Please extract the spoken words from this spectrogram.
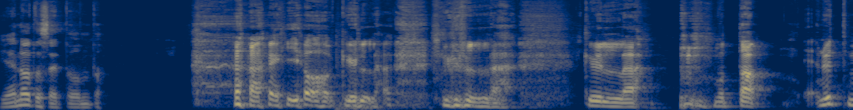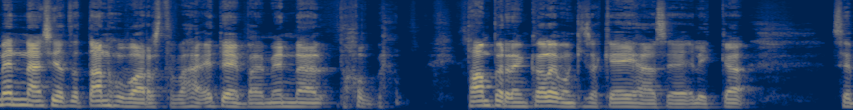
hienolta se tuntui. Joo, kyllä, kyllä, kyllä. Mutta nyt mennään sieltä Tanhuvaarasta vähän eteenpäin, mennään Tampereen Kalevan kisa keihääseen, eli se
